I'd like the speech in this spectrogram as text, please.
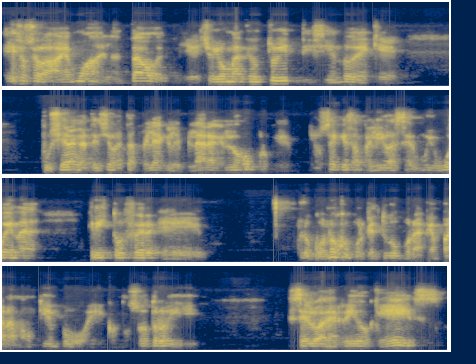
eso se lo habíamos adelantado. De hecho, yo mandé un tweet diciendo de que pusieran atención a esta pelea, que le pelaran el ojo, porque yo sé que esa pelea iba a ser muy buena. Christopher eh, lo conozco porque él estuvo por acá en Panamá un tiempo eh, con nosotros y sé lo aguerrido que es.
